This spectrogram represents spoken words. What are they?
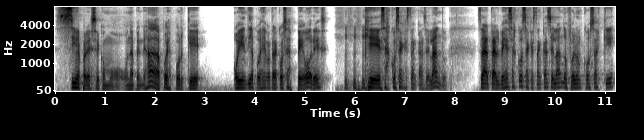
sí me parece como una pendejada, pues, porque hoy en día puedes encontrar cosas peores que esas cosas que están cancelando. O sea, tal vez esas cosas que están cancelando fueron cosas que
